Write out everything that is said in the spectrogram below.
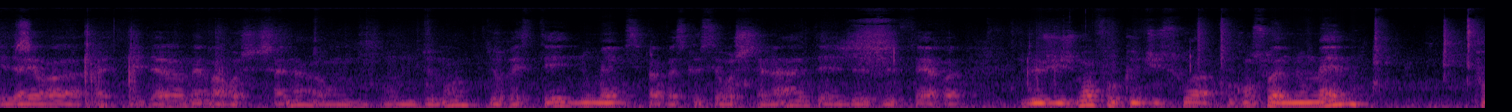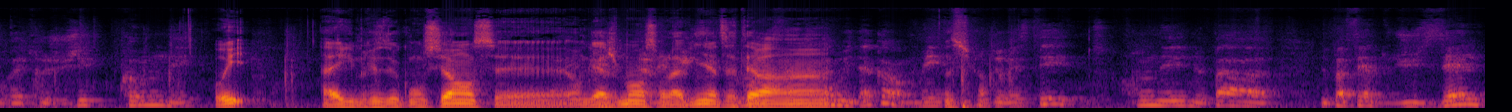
C'est vrai. Et d'ailleurs, euh, et d'ailleurs, même à Rosh Hashanah, on, on nous demande de rester nous-mêmes. C'est pas parce que c'est Rosh Hashanah de, de- de faire le jugement. Faut que tu sois, faut qu'on soit nous-mêmes pour être jugé comme on est. Oui, avec une prise de conscience, euh, engagement sur l'avenir, etc. Hein. Oui, d'accord. Mais Bien sûr. de rester ce qu'on est, ne pas, ne pas faire du zèle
